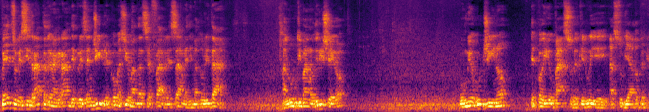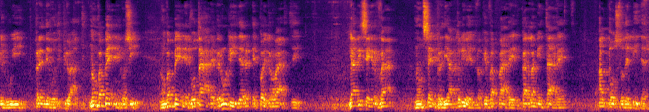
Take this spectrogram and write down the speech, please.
penso che si tratta di una grande presa in giro, è come se io mandassi a fare l'esame di maturità all'ultimo anno di liceo, un mio cugino e poi io passo perché lui ha studiato, perché lui prende voti più alti. Non va bene così, non va bene votare per un leader e poi trovarti la riserva non sempre di alto livello, che va a fare il parlamentare al posto del leader.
